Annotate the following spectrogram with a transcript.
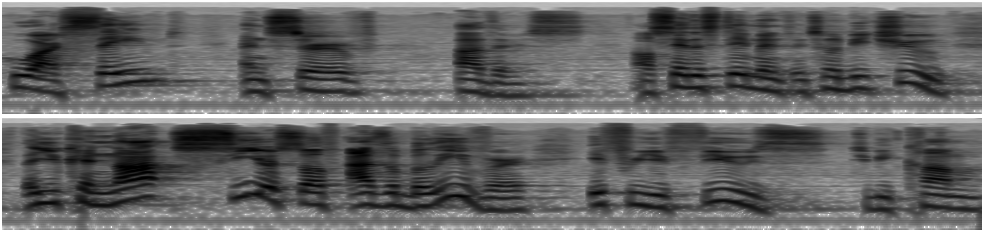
who are saved and serve others. I'll say this statement, it's going to be true that you cannot see yourself as a believer if you refuse to become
